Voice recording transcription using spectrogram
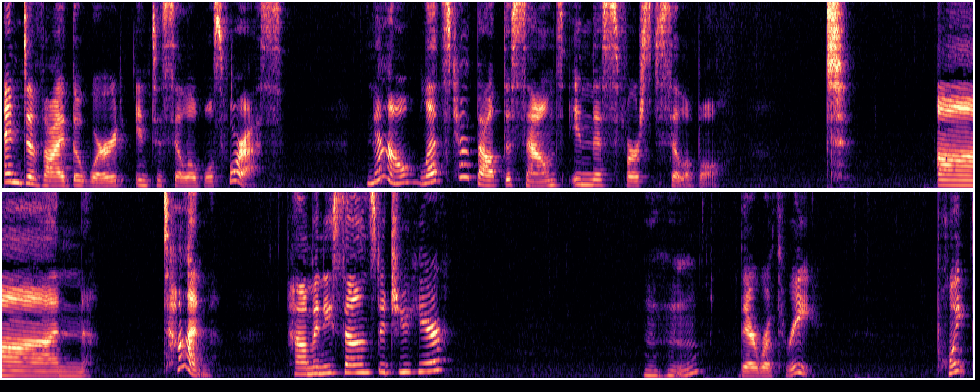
and divide the word into syllables for us. Now let's tap out the sounds in this first syllable. T, on, ton. How many sounds did you hear? Mm-hmm. There were three. Point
